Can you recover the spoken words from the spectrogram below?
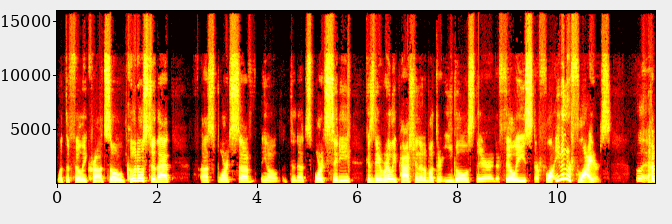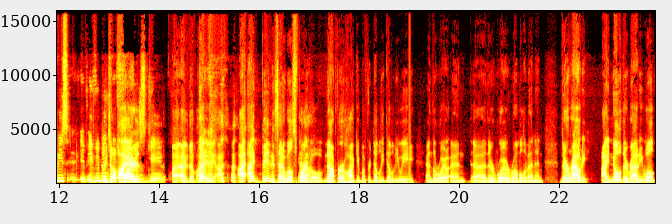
with the philly crowd. So kudos to that uh sports uh you know to that sports city because they're really passionate about their eagles their the phillies their fly even their flyers have you if, if you've been to a Flyers, Flyers game? I, have I, I, I have been inside Wells Fargo, yeah. not for hockey, but for WWE and the Royal and uh, their Royal Rumble event, and they're rowdy. I know they're rowdy. Well,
